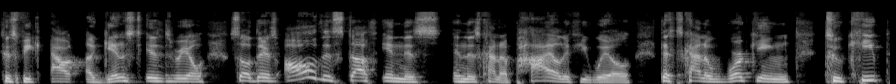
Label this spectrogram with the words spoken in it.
to speak out against Israel. So there's all this stuff in this in this kind of pile, if you will, that's kind of working to keep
